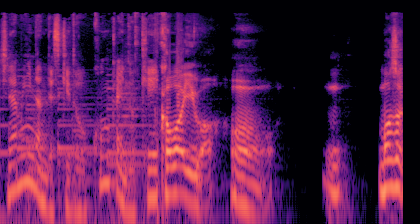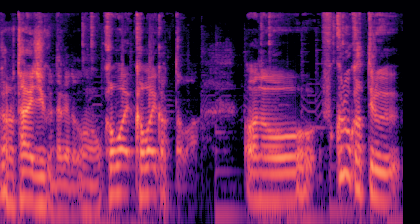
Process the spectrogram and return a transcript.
ちなみになんですけど、今回のケー可愛いわ。うん。んまさかの胎児くんだけど、うん、かわい可愛かったわ。あの、袋飼ってる、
